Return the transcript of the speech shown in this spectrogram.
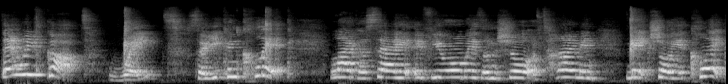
Then we've got weights, so you can click. Like I say, if you're always unsure of timing, make sure you click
